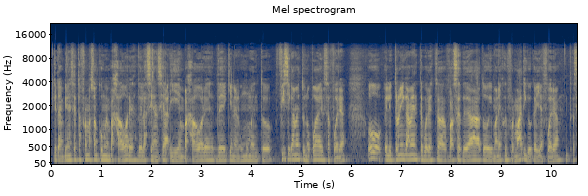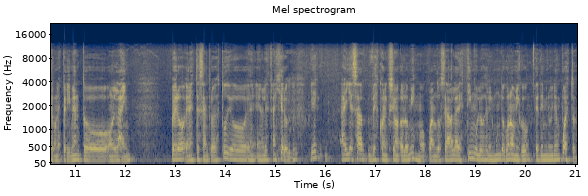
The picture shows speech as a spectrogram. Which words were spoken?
que también en cierta forma son como embajadores de la ciencia y embajadores de que en algún momento físicamente uno pueda irse afuera, o electrónicamente por estas bases de datos y manejo informático que hay afuera, hacer un experimento online pero en este centro de estudio en, en el extranjero. Y hay esa desconexión, o lo mismo, cuando se habla de estímulos en el mundo económico, es disminuir impuestos.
